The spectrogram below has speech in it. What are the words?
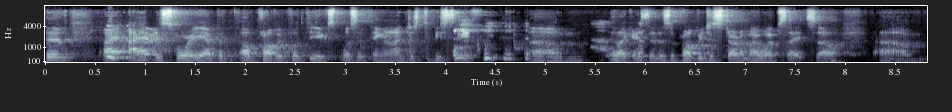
the, I, I, haven't swore yet but i'll probably put the explicit thing on just to be safe. Um, like i said this will probably just start on my website so um,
